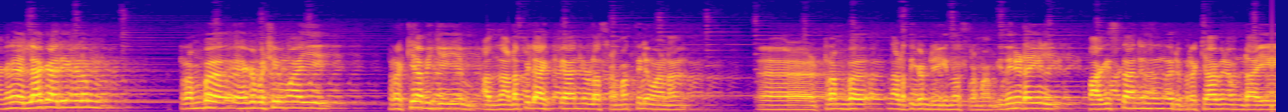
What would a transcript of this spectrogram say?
അങ്ങനെ എല്ലാ കാര്യങ്ങളും ട്രംപ് ഏകപക്ഷീയമായി പ്രഖ്യാപിക്കുകയും അത് നടപ്പിലാക്കാനുള്ള ശ്രമത്തിലുമാണ് ട്രംപ് നടത്തിക്കൊണ്ടിരിക്കുന്ന ശ്രമം. ഇതിനിടയിൽ പാകിസ്ഥാനിൽ നിന്നൊരു പ്രഖ്യാപനം ഉണ്ടായി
